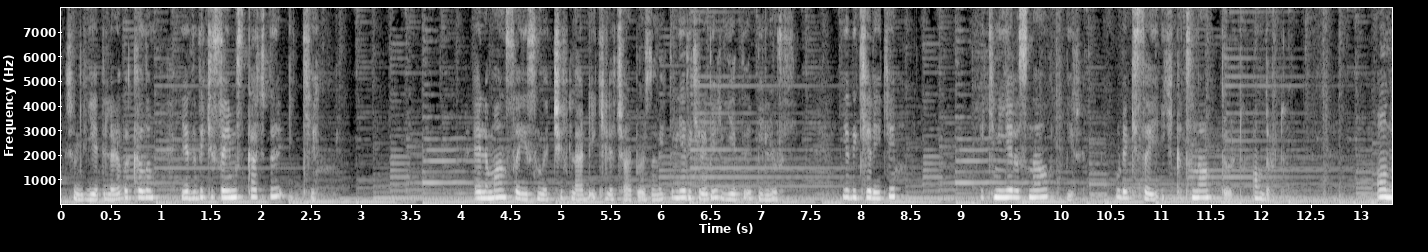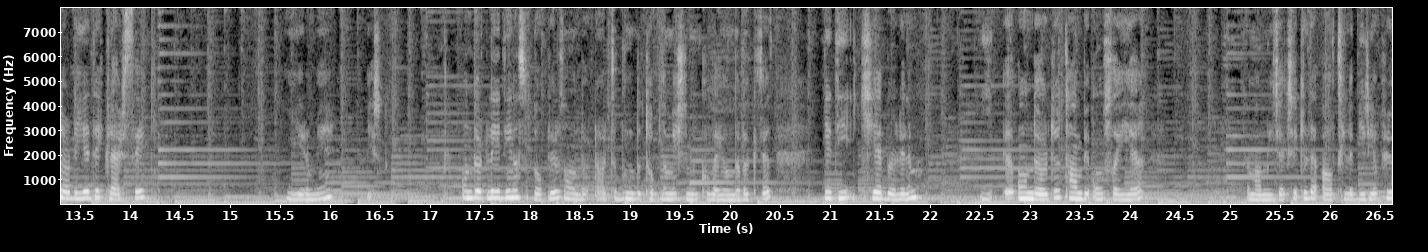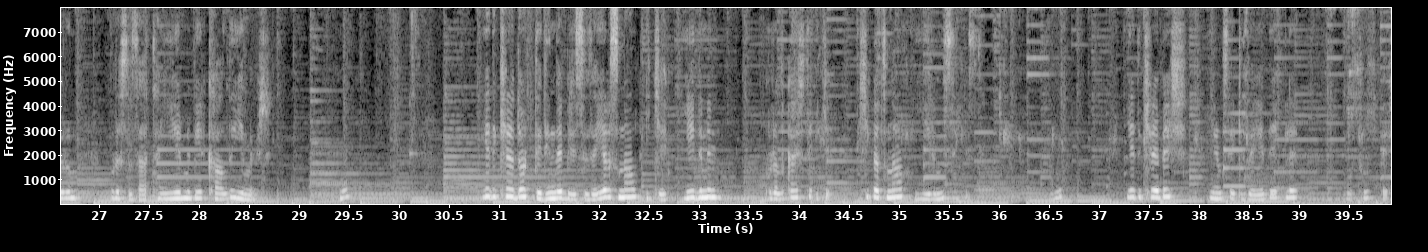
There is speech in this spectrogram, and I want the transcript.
Şimdi 7'lere bakalım. 7'deki sayımız kaçtı? 2. Eleman sayısını çiftlerde 2 ile çarpıyoruz demektir. 7 kere 1 7 biliyoruz. 7 kere 2 2'nin yarısını al 1. Buradaki sayı 2 katını al 4. 14. 14'e 7 eklersek 21. 14 ile 7'yi nasıl topluyoruz? 14 artı bunu da toplama işleminin kolay yolunda bakacağız. 7'yi 2'ye bölelim. 14'ü tam bir 10 sayıya tamamlayacak şekilde 6 ile 1 yapıyorum. Burası zaten 21 kaldı 21. 7 kere 4 dediğinde biri size yarısını al 2. 7'nin kuralı kaçtı? 2. 2 katını al 28. 7 kere 5 28'e 7 ekle 35.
